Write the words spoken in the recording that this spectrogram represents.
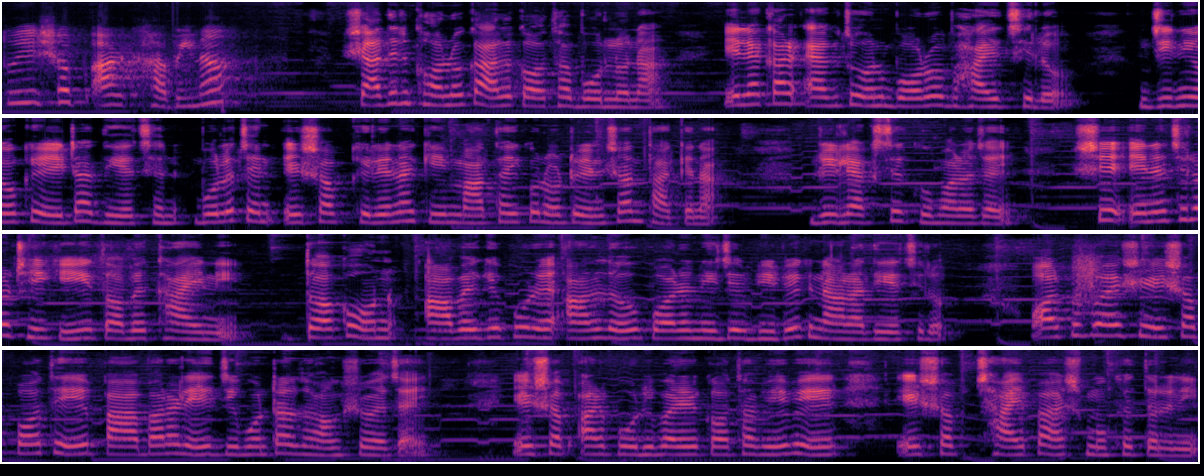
তুই এসব আর খাবি না? স্বাধীন ক্ষণকাল কথা বলল না। এলাকার একজন বড় ভাই ছিল। যিনি ওকে এটা দিয়েছেন। বলেছেন, এসব খেলে নাকি মাথায় কোনো টেনশন থাকে না। রিল্যাক্সে ঘুমানো যায়। সে এনেছিল ঠিকই, তবে খায়নি। তখন আবেগে পড়ে আনলেও পরে নিজের বিবেক নাড়া দিয়েছিল। অল্প বয়সে এসব পথে পা বাড়ালে জীবনটা ধ্বংস হয়ে যায়। এসব আর পরিবারের কথা ভেবে এসব ছাইপাশ মুখে তোলেনি।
